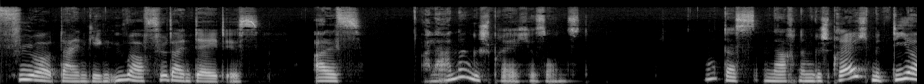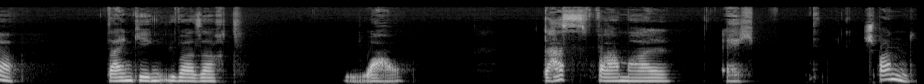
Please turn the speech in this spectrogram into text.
für dein Gegenüber, für dein Date ist, als alle anderen Gespräche sonst. Dass nach einem Gespräch mit dir dein Gegenüber sagt, wow, das war mal echt spannend,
